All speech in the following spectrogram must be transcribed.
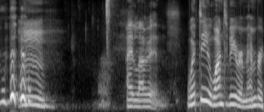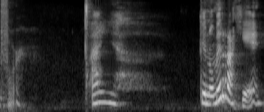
Mm. I love it. What do you want to be remembered for? Ay, que no me rajé.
